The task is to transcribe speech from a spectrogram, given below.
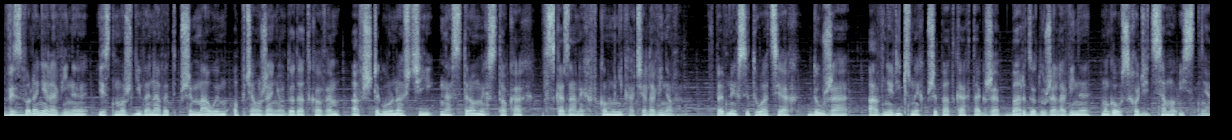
Wyzwolenie lawiny jest możliwe nawet przy małym obciążeniu dodatkowym, a w szczególności na stromych stokach wskazanych w komunikacie lawinowym. W pewnych sytuacjach duże, a w nielicznych przypadkach także bardzo duże lawiny mogą schodzić samoistnie.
